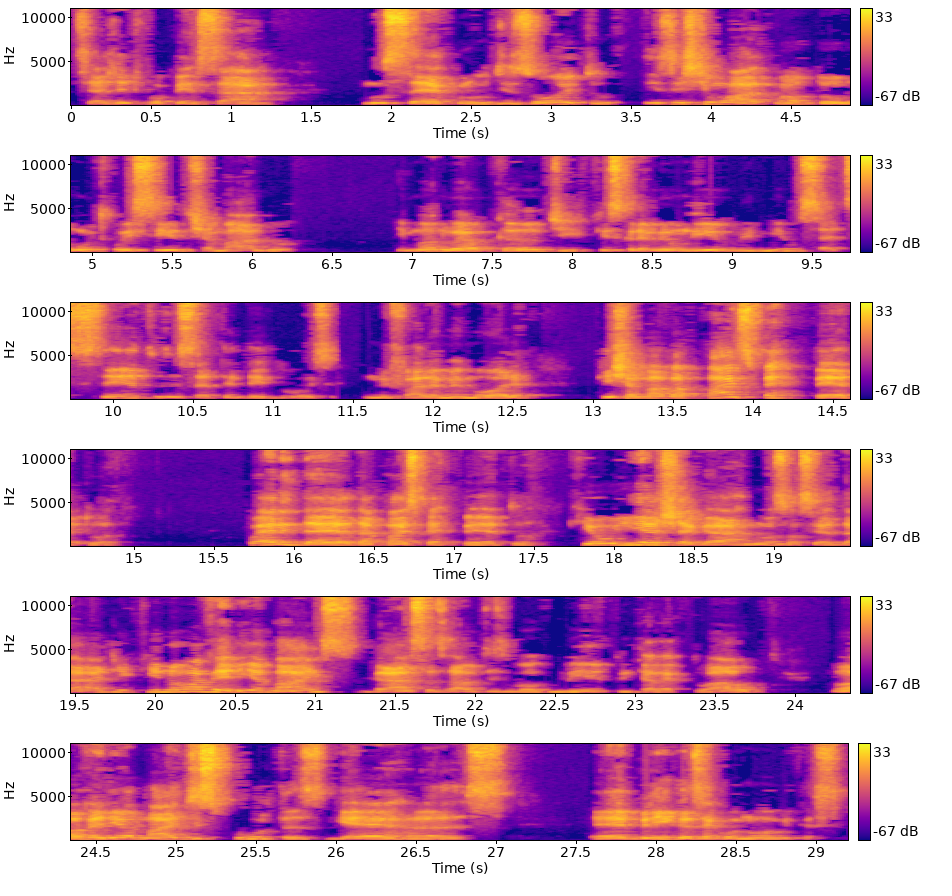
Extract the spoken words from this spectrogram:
se a gente for pensar no século XVIII, existia um, um autor muito conhecido chamado Immanuel Kant, que escreveu um livro em 1772, não me falha a memória, que chamava Paz Perpétua. Qual era a ideia da paz perpétua? Que eu ia chegar numa sociedade que não haveria mais, graças ao desenvolvimento intelectual, não haveria mais disputas, guerras, é, brigas econômicas.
